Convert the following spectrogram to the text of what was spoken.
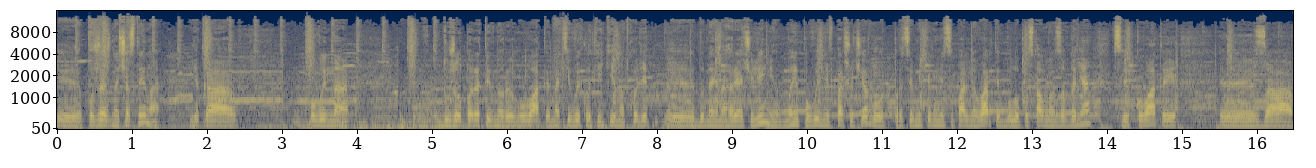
е, пожежна частина, яка повинна дуже оперативно реагувати на ті виклики, які надходять е, до неї на гарячу лінію, ми повинні в першу чергу, працівники муніципальної варти, було поставлено завдання слідкувати е, за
